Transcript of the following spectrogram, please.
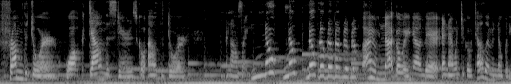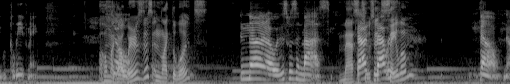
from the door walk down the stairs, go out the door. And I was like, nope, nope, nope, nope, nope, nope, nope, nope. I am not going down there. And I went to go tell them, and nobody would believe me. Oh my So- god, where is this? In like the woods? No, no, no. This was in Mass. Massachusetts? that was- Salem? No, no,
